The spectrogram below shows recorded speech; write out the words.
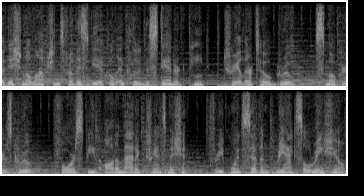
Additional options for this vehicle include the standard paint, trailer tow group, smokers group, 4-speed automatic transmission, 3.73 axle ratio,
